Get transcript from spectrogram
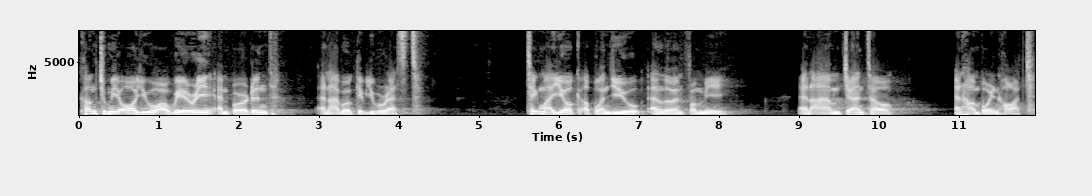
Come to me, all you are weary and burdened, and I will give you rest. Take my yoke upon you and learn from me, and I am gentle and humble in heart,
